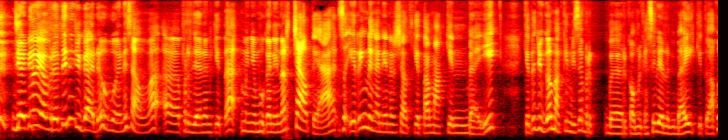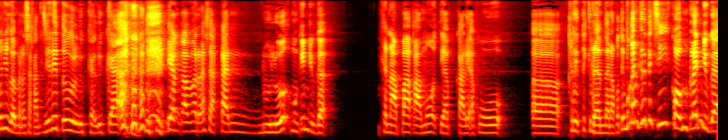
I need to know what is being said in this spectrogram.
Jadi oh ya berarti ini juga ada hubungannya sama eh, perjalanan kita menyembuhkan inner child ya. Seiring dengan inner child kita makin baik, kita juga makin bisa ber- berkomunikasi dan lebih baik gitu. Aku juga merasakan sendiri tuh luka-luka yang kamu rasakan dulu. Mungkin juga kenapa kamu tiap kali aku eh, kritik dalam tanda kutip bukan kritik sih, komplain juga.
